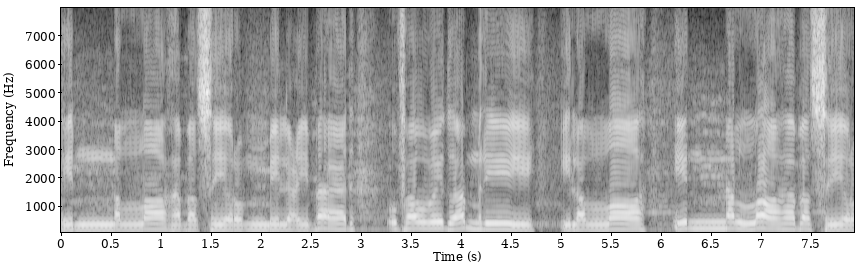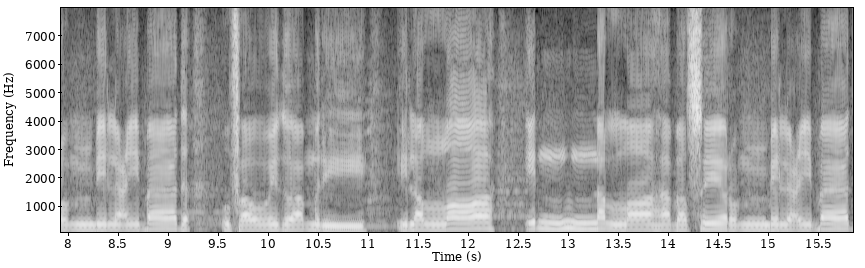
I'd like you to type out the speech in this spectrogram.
إن الله بصير بالعباد. أفوض أمري إلى الله. إن الله بصير بالعباد. أفوض أمري إلى الله إن الله بصير بالعباد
